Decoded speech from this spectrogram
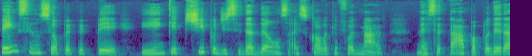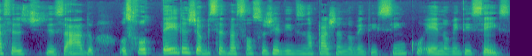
Pense no seu PPP e em que tipo de cidadãos a escola quer formar. Nessa etapa, poderá ser utilizado os roteiros de observação sugeridos na página 95 e 96.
